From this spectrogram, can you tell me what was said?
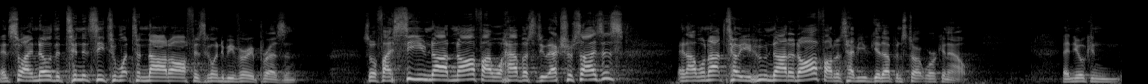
And so I know the tendency to want to nod off is going to be very present. So if I see you nodding off, I will have us do exercises, and I will not tell you who nodded off. I'll just have you get up and start working out and you can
